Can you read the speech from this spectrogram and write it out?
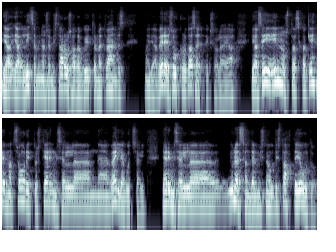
ja, ja lihtsamini on see vist arusaadav, kui ütleme, et vähendas ma ei tea, veresuhkru taset, eks ole, ja, ja see ennustas ka kehvemat sooritust järgmisel äh, väljakutsel, järgmisel äh, ülesandel, mis nõudis tahtejõudu.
